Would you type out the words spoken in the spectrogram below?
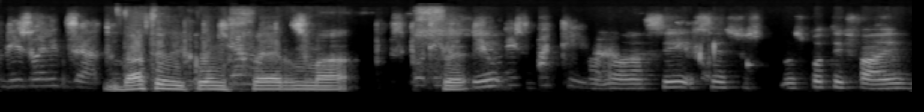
Visualizzato. Datemi conferma se... Allora, sì, sì, su Spotify.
